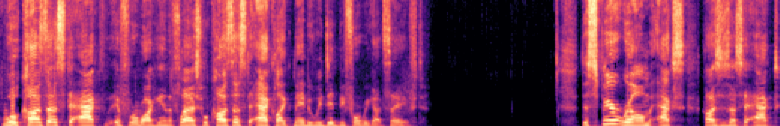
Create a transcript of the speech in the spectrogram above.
will cause us to act, if we're walking in the flesh, will cause us to act like maybe we did before we got saved. The spirit realm acts, causes us to act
